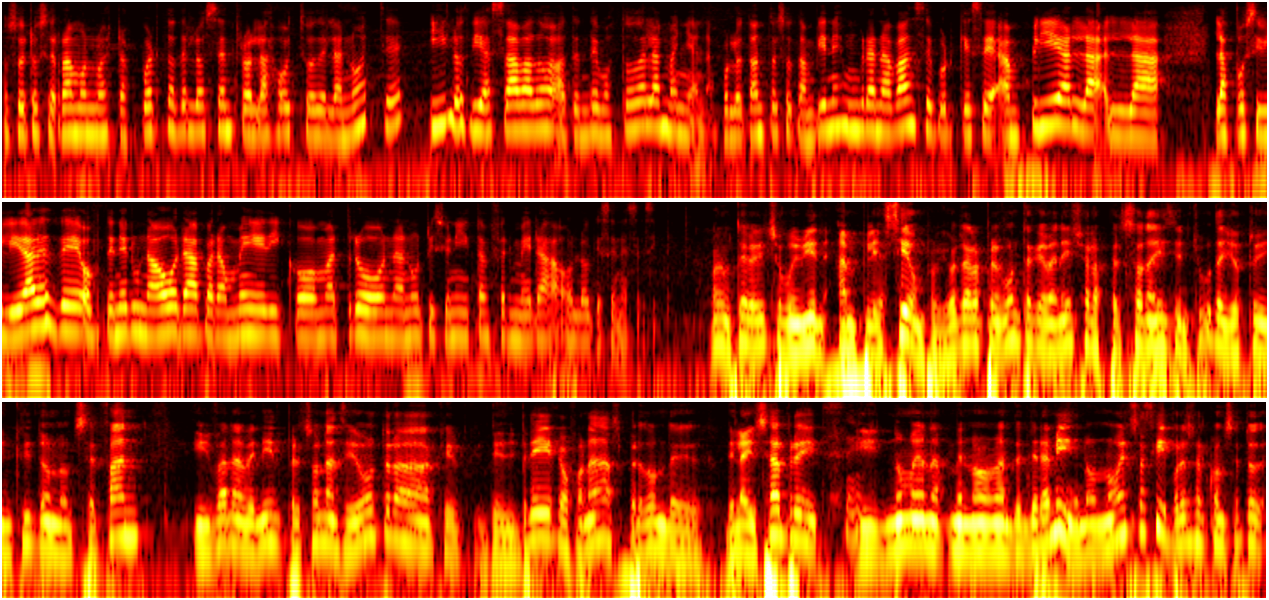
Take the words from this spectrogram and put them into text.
Nosotros cerramos nuestras puertas de los centros a las 8 de la noche y los días sábados atendemos todas las mañanas. Por lo tanto, eso también es un gran avance porque se amplían las posibilidades de obtener una hora para un médico, matrona, nutricionista, enfermera o lo que se necesite. Bueno, usted lo ha dicho muy bien, ampliación, porque otra de las preguntas que van hecho las personas dicen, chuta, yo estoy inscrito en CEFAN y van a venir personas de otra, que de Dipreca o FONAS, perdón, de, la ISAPRE y no me, van a, no van a atender a mí. No, no es así, por eso el concepto,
